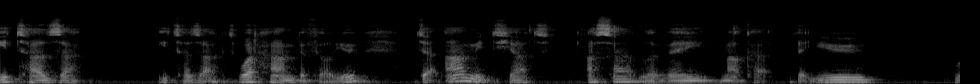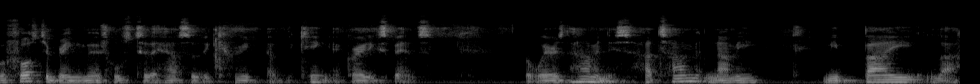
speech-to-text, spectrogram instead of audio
itazak, itazakt, what harm befell you? De'amitiat asa levei malka, that you were forced to bring myrtles to the house of the, of the king at great expense. But where is the harm in this? Hatam nami mibai lach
